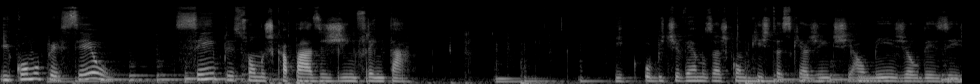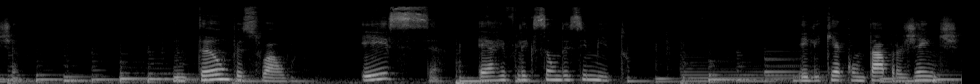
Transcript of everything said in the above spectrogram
E como Perseu, sempre somos capazes de enfrentar e obtivemos as conquistas que a gente almeja ou deseja. Então, pessoal, essa é a reflexão desse mito. Ele quer contar pra gente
